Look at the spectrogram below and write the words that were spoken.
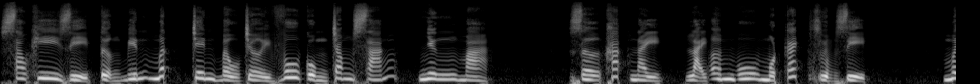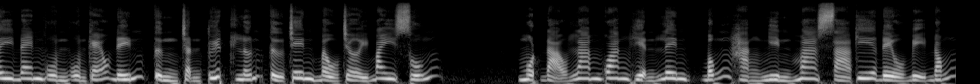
Sau khi dị tượng biến mất trên bầu trời vô cùng trong sáng, nhưng mà... Giờ khắc này lại âm u một cách rượu dị. Mây đen ùn ùn kéo đến từng trận tuyết lớn từ trên bầu trời bay xuống. Một đảo lam quang hiện lên bỗng hàng nghìn ma xà kia đều bị đóng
